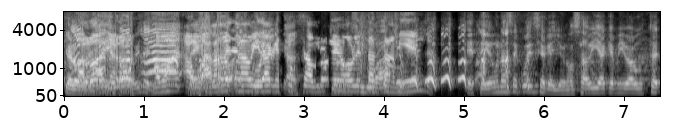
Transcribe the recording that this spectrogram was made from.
que lo Vamos a, vamos aguantar de Navidad que estos cabrones no no hablen tanta guacho. mierda. Estoy en una secuencia que yo no sabía que me iba a gustar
